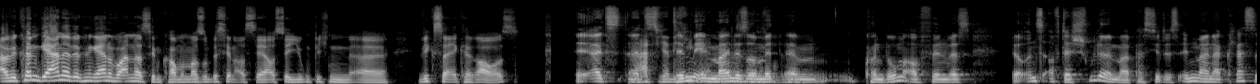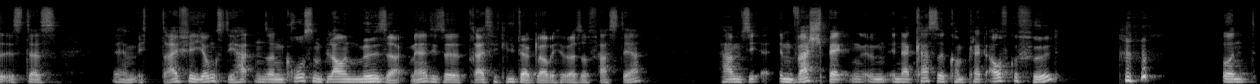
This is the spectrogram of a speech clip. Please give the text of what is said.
Aber wir können gerne, wir können gerne woanders hinkommen und mal so ein bisschen aus der, aus der jugendlichen äh, Wichser-Ecke raus. Äh, als, als ja Tim eben meinte, so mit ähm, Kondom auffüllen, was bei uns auf der Schule mal passiert ist, in meiner Klasse, ist, dass ähm, ich, drei, vier Jungs, die hatten so einen großen blauen Müllsack, ne? Diese 30 Liter, glaube ich, oder so fast, der. Haben sie im Waschbecken im, in der Klasse komplett aufgefüllt und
